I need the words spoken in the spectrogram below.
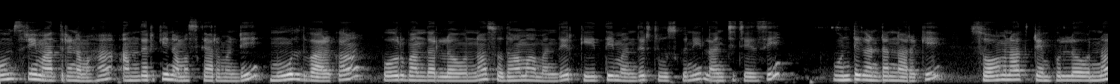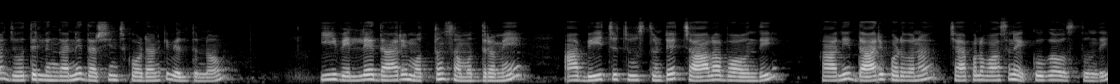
ఓం శ్రీ మాత్రి నమ. అందరికీ నమస్కారం అండి మూల్ ద్వారకా పోర్బందర్లో ఉన్న సుధామా మందిర్ కీర్తి మందిర్ చూసుకుని లంచ్ చేసి ఒంటి గంటన్నరకి సోమనాథ్ టెంపుల్లో ఉన్న జ్యోతిర్లింగాన్ని దర్శించుకోవడానికి వెళ్తున్నాం. ఈ వెళ్ళే దారి మొత్తం సముద్రమే. ఆ బీచ్ చూస్తుంటే చాలా బాగుంది. కానీ దారి పొడవున చేపల వాసన ఎక్కువగా వస్తుంది.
